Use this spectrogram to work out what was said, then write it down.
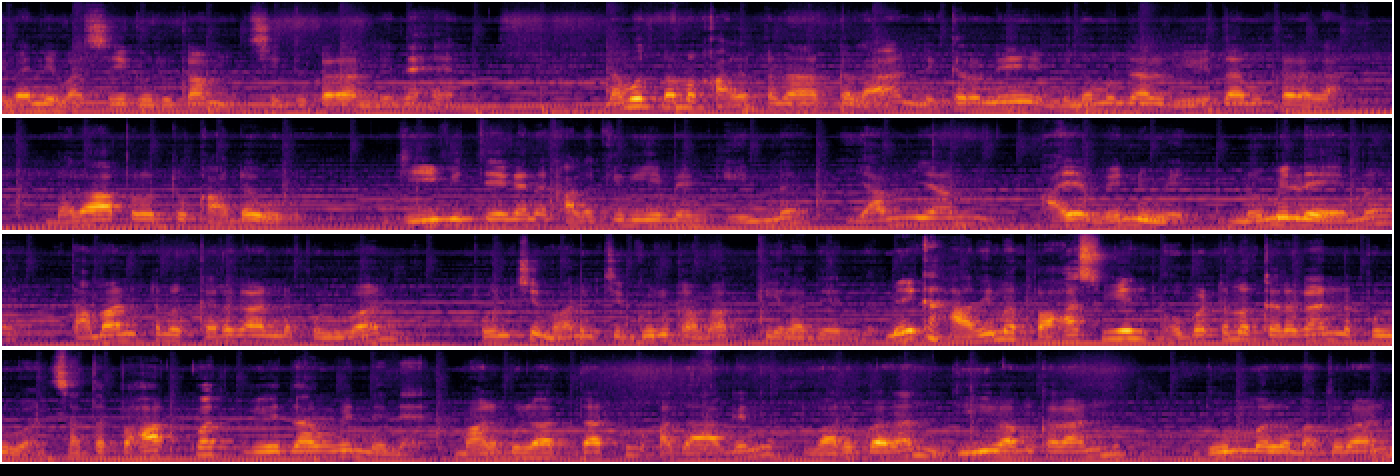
එවැනි වසීගුරුකම් සිදු කරන්නේ නැහැ. නමුත් මම කල්පනා කලා නිකරුණේ මිනමුදල් වියදම් කරලා බලාපොරොත්තු කඩවුණු ජීවිතය ගැන කලකිරීමෙන් ඉන්න යම් යම් අය වෙනුවෙන් නොමිලේම තමන්ටම කරගන්න පුළුවන් පුංචි මංචි ගුරුකමක් කියලා දෙන්න. මේක හරිම පහසුවෙන් ඔබටම කරගන්න පුළුවන්. සත පහක්වත් වියදම් වෙන්නේ නෑ. මල් බුලත් දට්ටු හදාගෙන වරුගලන් ජීවම් කරන්න දුම්මල මතුරන්න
